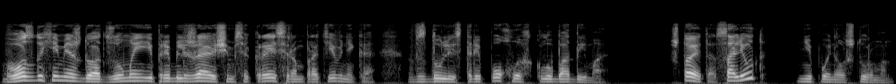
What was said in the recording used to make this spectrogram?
В воздухе между Адзумой и приближающимся крейсером противника вздулись три похлых клуба дыма. «Что это, салют?» — не понял штурман.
